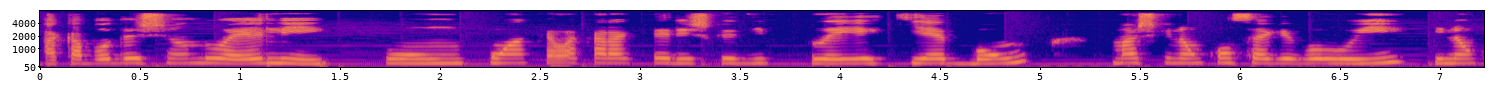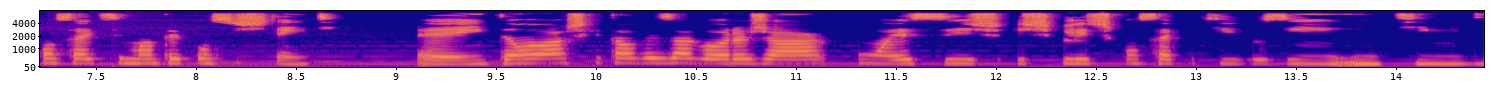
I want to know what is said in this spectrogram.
acabou deixando ele com, com aquela característica de player que é bom, mas que não consegue evoluir e não consegue se manter consistente. É, então eu acho que talvez agora já com esses splits consecutivos em, em time de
